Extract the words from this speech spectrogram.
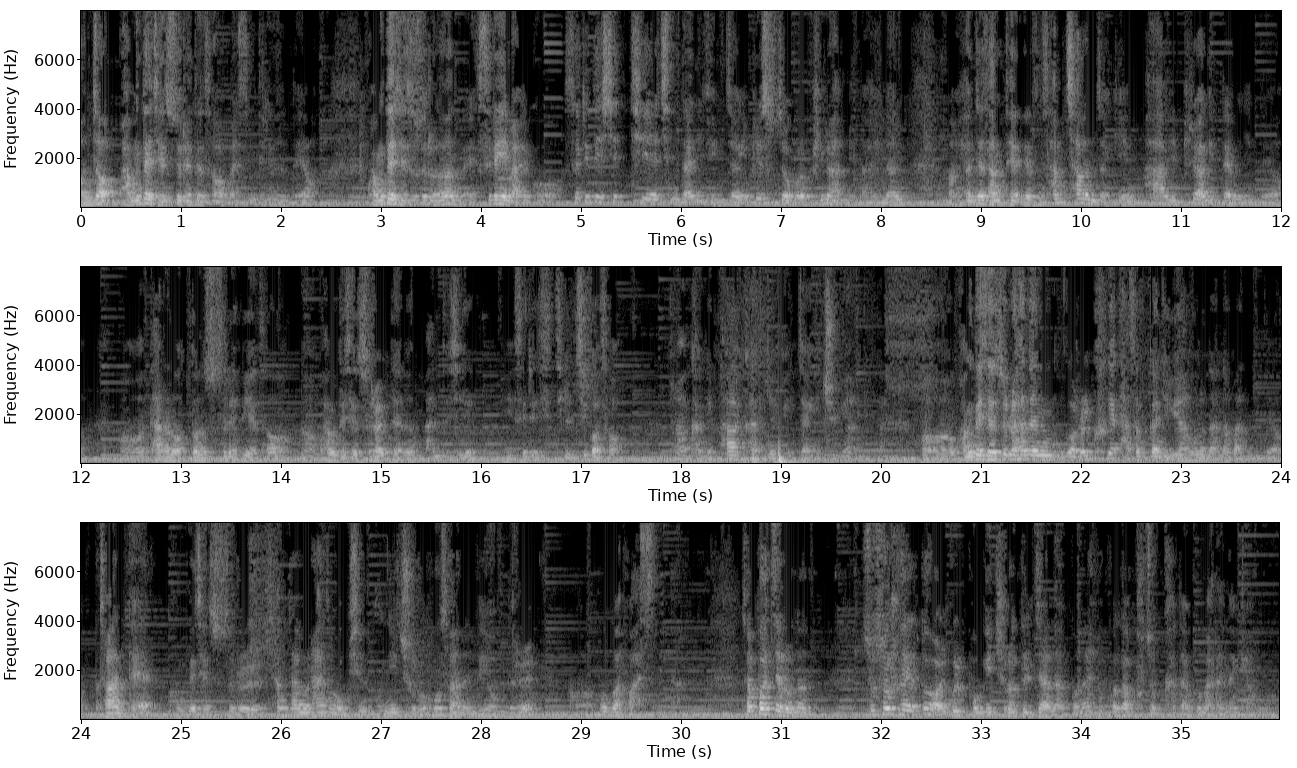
먼저 광대 재수술에 대해서 말씀드리는데요. 광대 재수술은 엑스레이 말고 3D CT의 진단이 굉장히 필수적으로 필요합니다. 이는 어, 현재 상태에 대해서 3차원적인 파악이 필요하기 때문인데요. 어, 다른 어떤 수술에 비해서 어, 광대 재수술할 때는 반드시 이 3D CT를 찍어서 정확하게 파악하는 게 굉장히 중요합니다. 어, 광대 재수술을 하는 거를 크게 다섯 가지 유형으로 나눠봤는데요. 저한테 광대 재수술을 상담을 하서 오시는 분이 주로 호소하는 내용들을 어, 뽑아보았습니다. 첫 번째로는 수술 후에도 얼굴 폭이 줄어들지 않았거나 효과가 부족하다고 말하는 경우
